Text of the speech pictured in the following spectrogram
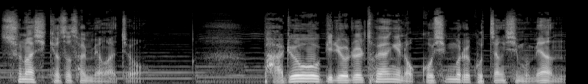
순화시켜서 설명하죠. 발효 비료를 토양에 넣고 식물을 곧장 심으면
